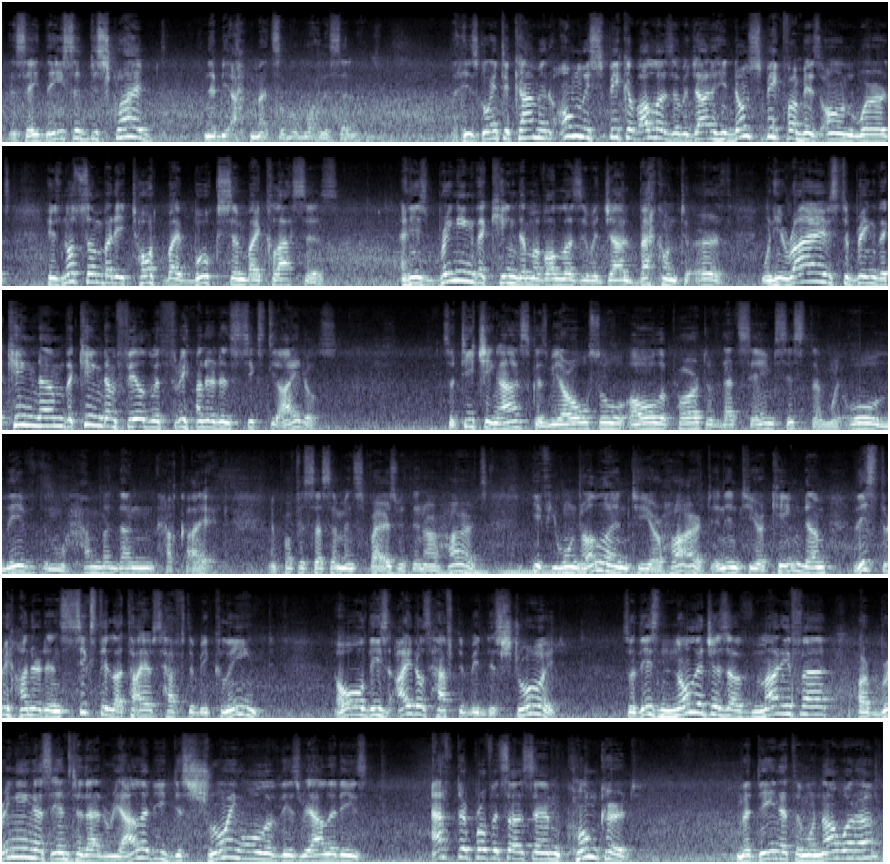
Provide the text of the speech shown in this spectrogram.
And Sayyidina Isa described Nabi Ahmad that he's going to come and only speak of Allah he don't speak from his own words. He's not somebody taught by books and by classes and he's bringing the kingdom of Allah back onto earth. When he arrives to bring the kingdom, the kingdom filled with 360 idols. So teaching us because we are also all a part of that same system, we all live the Muhammadan haqqaiq and Prophet inspires within our hearts. If you want Allah into your heart and into your kingdom, these 360 lataifs have to be cleaned. All these idols have to be destroyed. So these knowledges of marifah are bringing us into that reality, destroying all of these realities. After Prophet conquered Madinah Munawwara,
